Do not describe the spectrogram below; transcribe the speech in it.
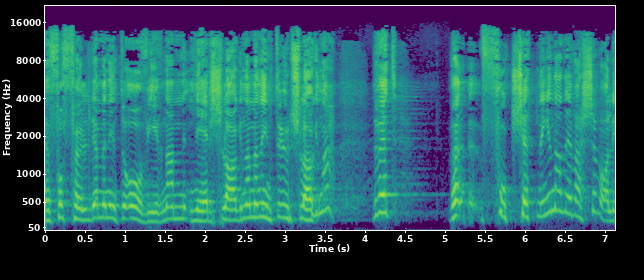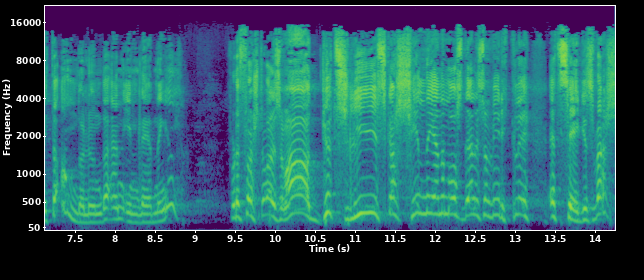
Uh, forfølgelige, men ikke overgivne. Nedslagne, men ikke utslagne. Du vet, Fortsetningen av det verset var litt annerledes enn innledningen. For det første var det liksom ah, Guds lys skal skinne gjennom oss. Det er liksom virkelig et segersvers.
